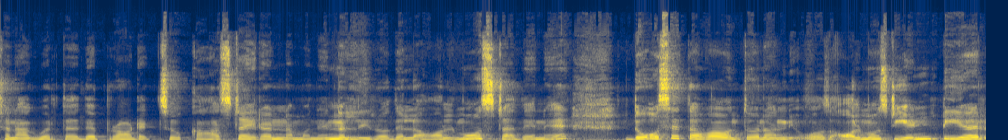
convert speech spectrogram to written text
ಚೆನ್ನಾಗಿ ಬರ್ತಾ ಇದೆ. ಪ್ರಾಡಕ್ಟ್ಸು ಕಾಸ್ಟ್ ಐರನ್ ನಮ್ಮ ಮನೆಯಲ್ಲಿ ಇರೋದೆಲ್ಲ ಆಲ್ಮೋಸ್ಟ್ ಅದೇ ದೋಸೆ ತವ ಅಂತೂ ನಾನು ಆಲ್ಮೋಸ್ಟ್ ಎಂಟು ಇಯರ್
